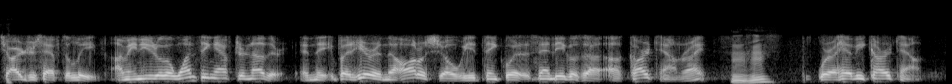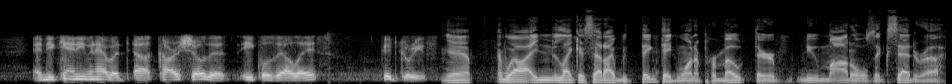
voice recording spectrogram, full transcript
Chargers have to leave. I mean, you know, one thing after another. And they, but here in the auto show, you'd think well, San Diego's a, a car town, right? Mm-hmm. We're a heavy car town, and you can't even have a, a car show that equals LA's. Good grief. Yeah. Well, and like I said, I would think they'd want to promote their new models, etc.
